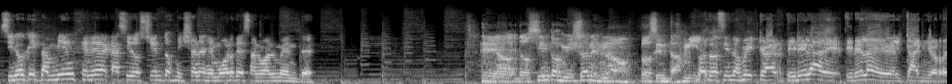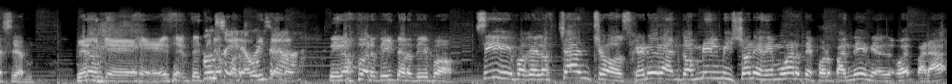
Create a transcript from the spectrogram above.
sino que también genera casi 200 millones de muertes anualmente. Eh, no, 200 millones no. No, 200 mil. No, 200 mil, claro, tiré la, de, tiré la de del caño recién. Vieron que te, te tiró Un por cero, un Twitter, cero. tiró por Twitter tipo, sí, porque los chanchos generan 2 mil millones de muertes por pandemia. Ué, pará.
